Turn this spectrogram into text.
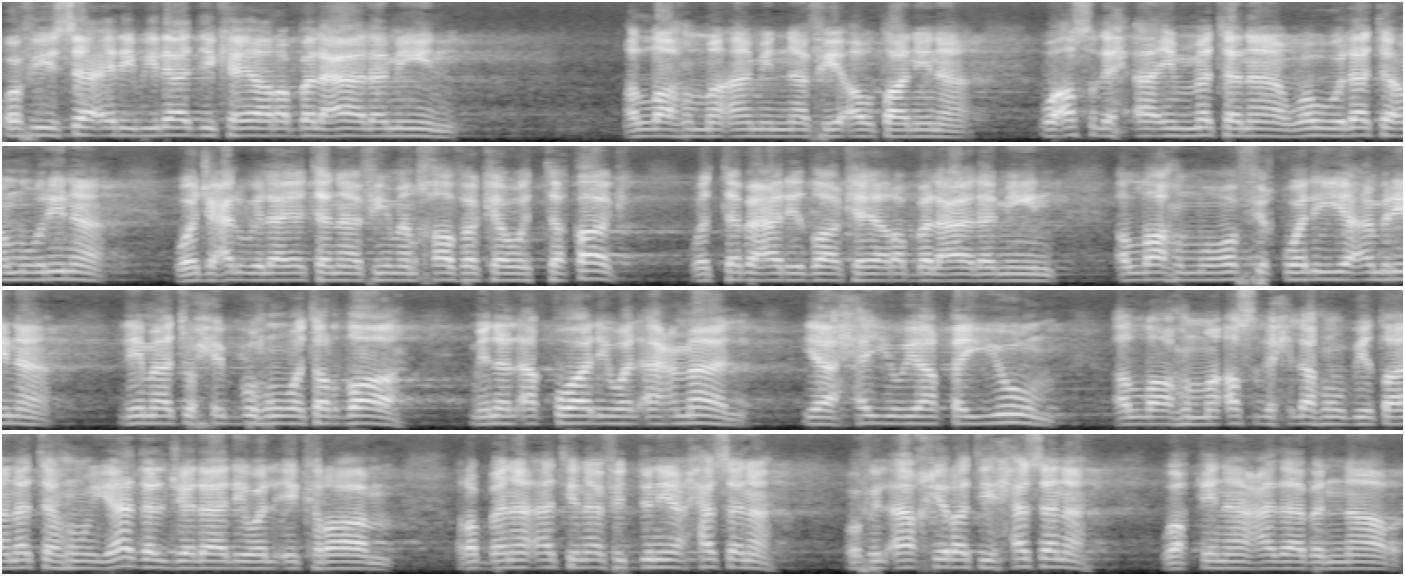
وفي سائر بلادك يا رب العالمين. اللهم آمنا في أوطاننا وأصلح أئمتنا وولاة أمورنا واجعل ولايتنا في من خافك واتقاك واتبع رضاك يا رب العالمين. اللهم وفق ولي أمرنا لما تحبه وترضاه من الأقوال والأعمال. يا حي يا قيوم. اللهم أصلح له بطانته يا ذا الجلال والإكرام. ربنا آتنا في الدنيا حسنة وفي الآخرة حسنة وقنا عذاب النار.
